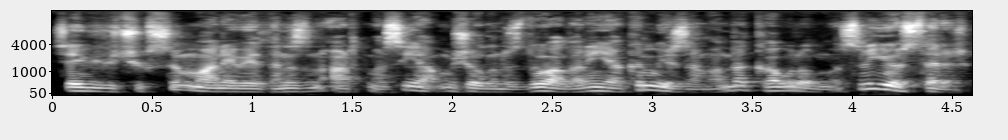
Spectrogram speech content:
sevgi küçüksün, maneviyatınızın artması, yapmış olduğunuz duaların yakın bir zamanda kabul olmasını gösterir.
